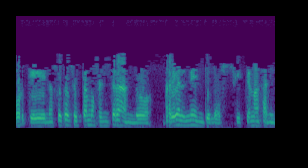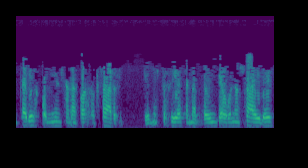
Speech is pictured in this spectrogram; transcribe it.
porque nosotros estamos entrando, realmente los sistemas sanitarios comienzan a colapsar en estos días en la provincia de Buenos Aires,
